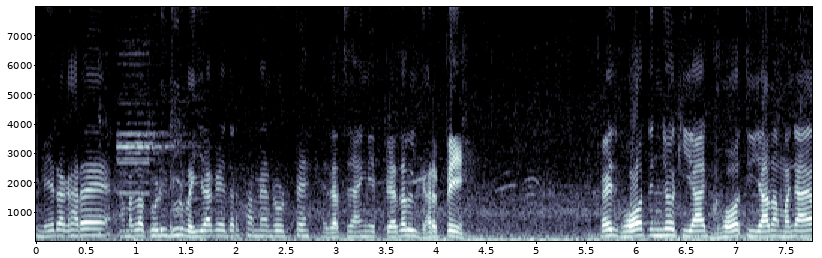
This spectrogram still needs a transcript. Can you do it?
मेरा घर है मतलब थोड़ी दूर भैया का इधर था मेन रोड पे। इधर से जाएँगे पैदल घर पे। गाइस बहुत इन्जॉय किया आज बहुत ही ज़्यादा मज़ा आया।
